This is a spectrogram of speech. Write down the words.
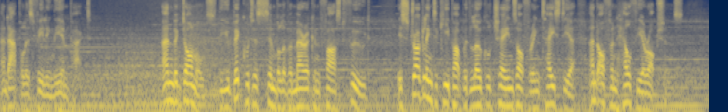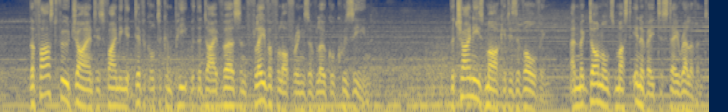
and Apple is feeling the impact. And McDonald's, the ubiquitous symbol of American fast food, is struggling to keep up with local chains offering tastier and often healthier options. The fast food giant is finding it difficult to compete with the diverse and flavorful offerings of local cuisine. The Chinese market is evolving, and McDonald's must innovate to stay relevant.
